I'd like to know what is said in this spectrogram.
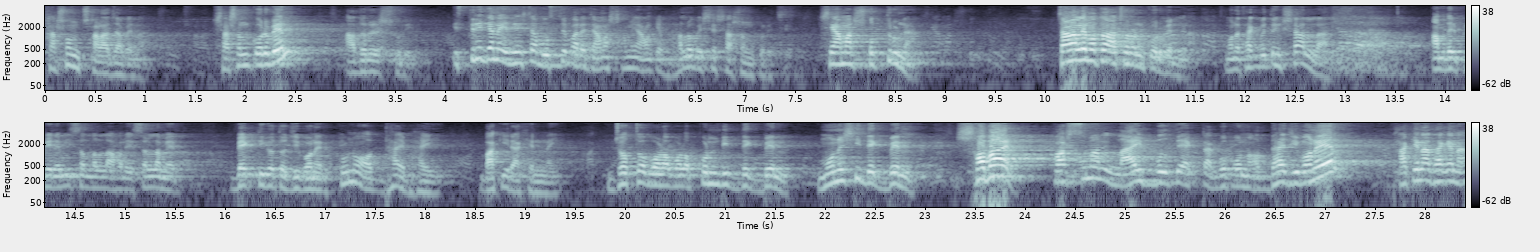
শাসন ছাড়া যাবে না। শাসন করবেন, আদরের সুরে। স্ত্রী যেন এই জিনিসটা বুঝতে পারে যে আমার স্বামী আমাকে ভালোবেসে শাসন করেছে। সে আমার শত্রু না। চাড়ালে মতো আচরণ করবেন না। মনে থাকবে তো ইনশাআল্লাহ। আমাদের প্রেমী সাল্লাহ সাল্লামের ব্যক্তিগত জীবনের কোনো অধ্যায় ভাই বাকি রাখেন নাই। যত বড় বড় পণ্ডিত দেখবেন, মনীষী দেখবেন, সবার পার্সোনাল লাইফ বলতে একটা গোপন অধ্যায় জীবনের থাকে না থাকে না।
